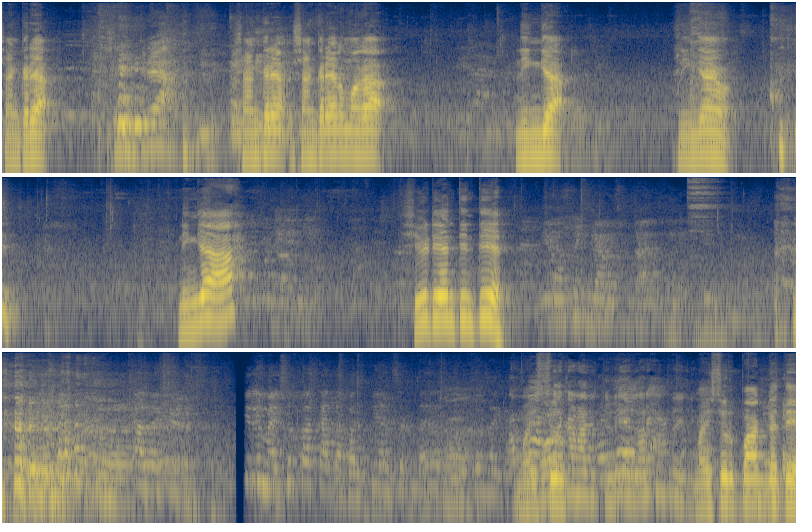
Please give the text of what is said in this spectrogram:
ಶಂಕರ್ಯ. ಶಂಕರ್ಯ, ಶಂಕರ್ಯನ ಮಗ. ನಿಂಗ್ಯ. ನಿಂಗ್ಯ ನಿಂಗ್ಯ ಸ್ವೀಟ್ ಏನು ತಿಂತಿ? ಮೈಸೂರು ಮೈಸೂರು ಪಾಕ್ ಗತಿ.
